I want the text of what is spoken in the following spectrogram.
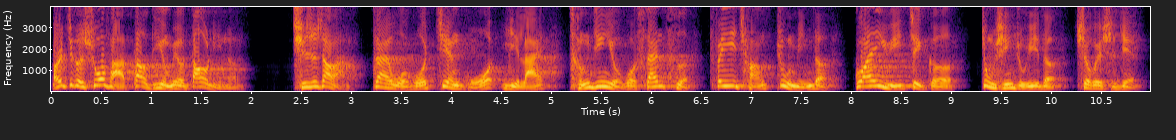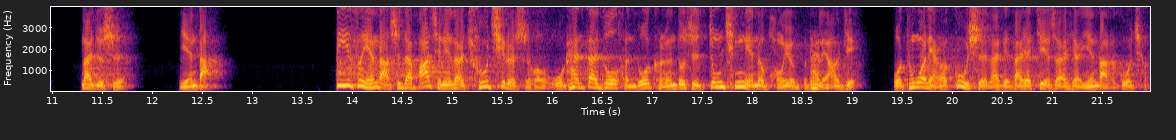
而这个说法到底有没有道理呢？其实上啊，在我国建国以来，曾经有过三次非常著名的关于这个重刑主义的社会事件，那就是严打。第一次严打是在八十年代初期的时候，我看在座很多可能都是中青年的朋友不太了解，我通过两个故事来给大家介绍一下严打的过程。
